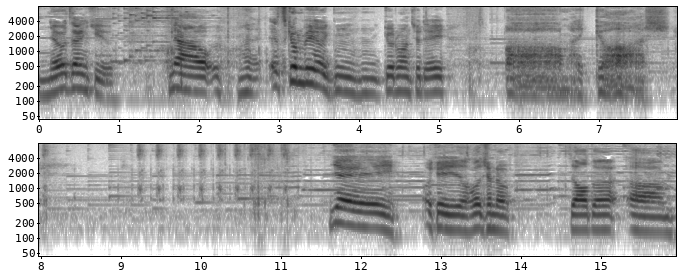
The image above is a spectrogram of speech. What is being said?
no thank you. Now, it's gonna be a good one today. Oh my gosh. Yay! Okay, Legend of Zelda, um,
